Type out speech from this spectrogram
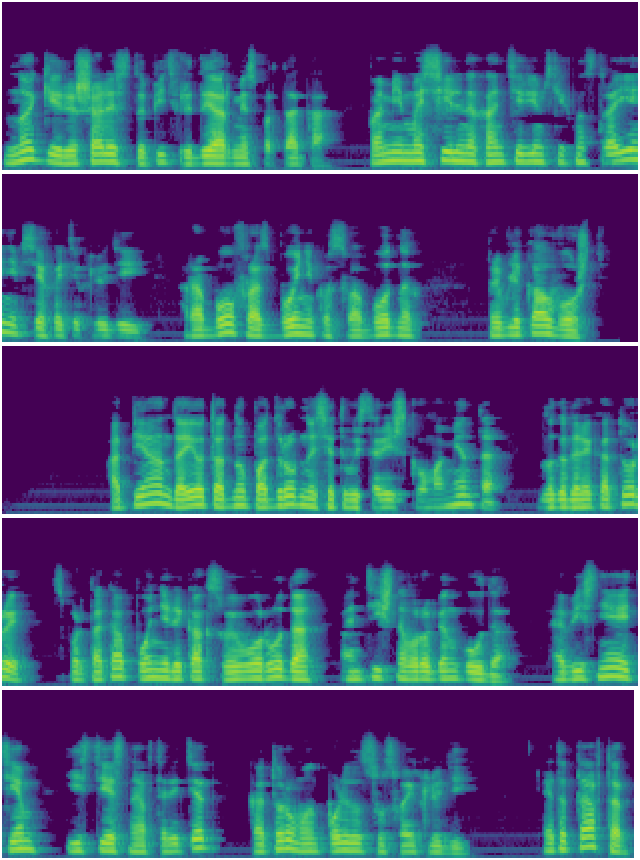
многие решались вступить в ряды армии Спартака. Помимо сильных антиримских настроений всех этих людей, рабов, разбойников, свободных, привлекал вождь. Апиан дает одну подробность этого исторического момента, благодаря которой Спартака поняли как своего рода античного Робин Гуда, объясняя тем естественный авторитет, которым он пользовался у своих людей. Этот автор,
